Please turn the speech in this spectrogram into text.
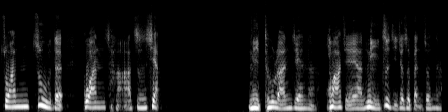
专注的。观察之下，你突然间呢，发觉呀，你自己就是本尊呢。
